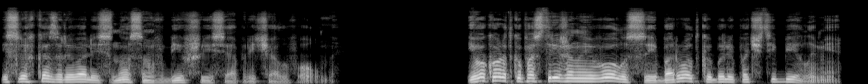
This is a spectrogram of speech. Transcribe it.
и слегка зарывались носом в бившиеся о причал волны. Его коротко постриженные волосы и бородка были почти белыми.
